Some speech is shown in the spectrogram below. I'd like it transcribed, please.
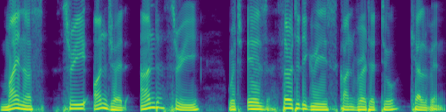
minus 303, which is 30 degrees converted to Kelvin.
